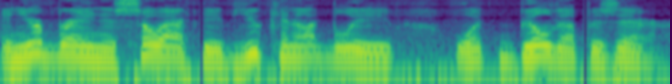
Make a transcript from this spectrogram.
and your brain is so active you cannot believe what buildup is there.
